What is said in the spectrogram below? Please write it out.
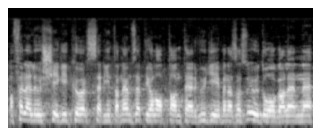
a felelősségi kör szerint a Nemzeti Alaptanterv ügyében ez az ő dolga lenne,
